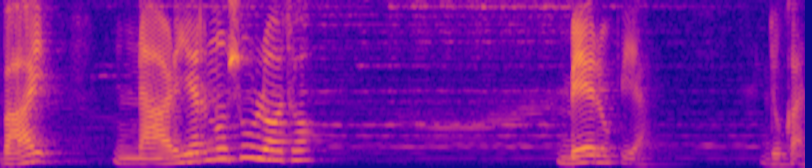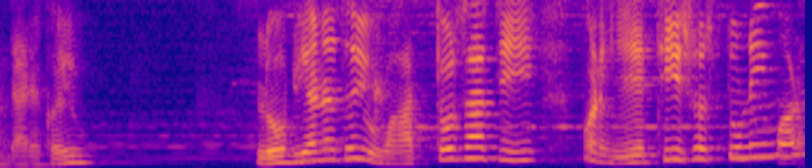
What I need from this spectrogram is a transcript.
ભાઈ, નાળિયેરનું શું લો છો? બે રૂપિયા. દુકાનદારે કહ્યું. લોભિયાને થયું વાત તો સાચી, પણ એથી સસ્તું નહીં મળે.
